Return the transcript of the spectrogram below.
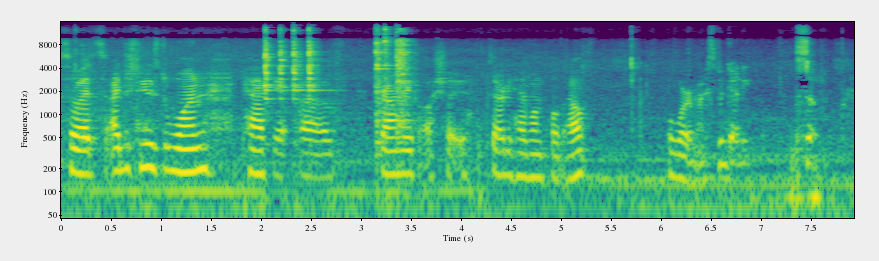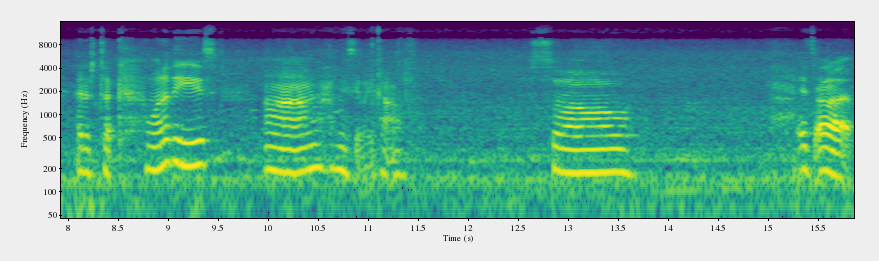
So it's, I just used one packet of ground beef. I'll show you because I already have one pulled out or my spaghetti. So I just took one of these. Um, let me see my pounds. So it's uh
